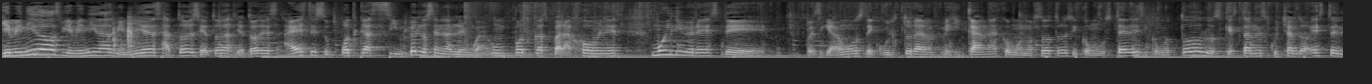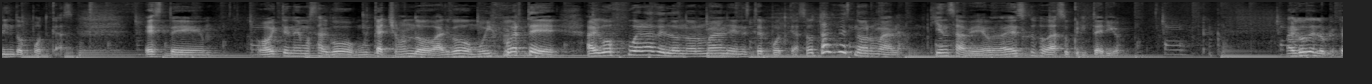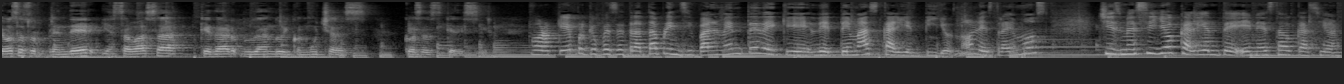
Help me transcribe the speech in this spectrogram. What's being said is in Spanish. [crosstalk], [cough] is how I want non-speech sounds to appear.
Bienvenidos, bienvenidas, bienvenidas a todos y a todas y a todos a este podcast Sin pelos en la lengua, un podcast para jóvenes muy libres de, pues digamos, de cultura mexicana como nosotros y como ustedes y como todos los que están escuchando este lindo podcast. Este, hoy tenemos algo muy cachondo, algo muy fuerte, algo fuera de lo normal en este podcast, o tal vez normal, quién sabe, es a su criterio. Algo de lo que te vas a sorprender y hasta vas a quedar dudando y con muchas cosas que decir. ¿Por qué? Porque pues se trata principalmente de que de temas calientillos, ¿no? Les traemos chismecillo caliente en esta ocasión.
